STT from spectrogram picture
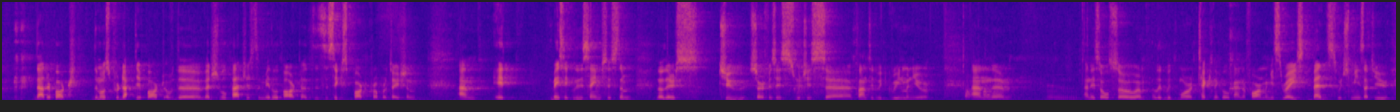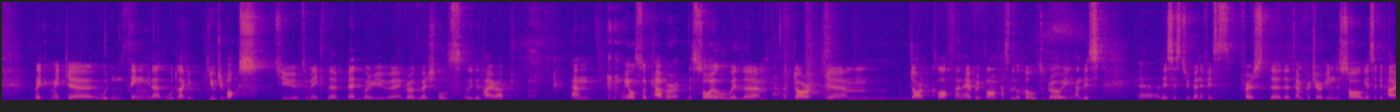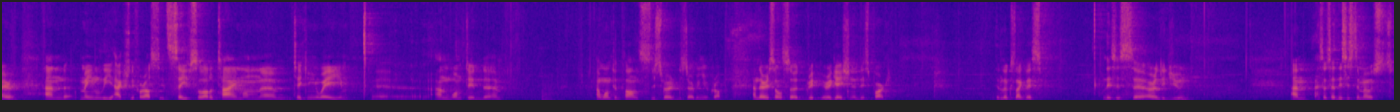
the other part, the most productive part of the vegetable patch is the middle part, it's a six-part crop rotation. And it basically the same system, though there's two surfaces which is uh, planted with green manure. And um, and it's also um, a little bit more technical kind of farming. It's raised beds, which means that you like make a wooden thing that would like a huge box to to make the bed where you uh, grow the vegetables a little bit higher up. And we also cover the soil with um, a dark um, dark cloth, and every plant has a little hole to grow in. And this uh, this has two benefits. First, the, the temperature in the soil gets a bit higher, and mainly actually for us it saves a lot of time on um, taking away uh, unwanted uh, unwanted plants disturbing your crop. And there is also drip irrigation in this part. It looks like this. This is uh, early June. And as I said this is the most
